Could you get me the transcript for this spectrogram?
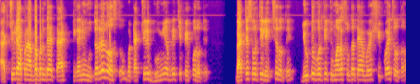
ऍक्च्युली आपण आतापर्यंत त्या ठिकाणी उतरलेलो असतो बट ऍक्च्युली भूमी अभिलेखचे पेपर होते. बॅचेस वरती लेक्चर होते. युट्यूबवरती तुम्हाला सुद्धा त्यावेळेस शिकवायचं होतं.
